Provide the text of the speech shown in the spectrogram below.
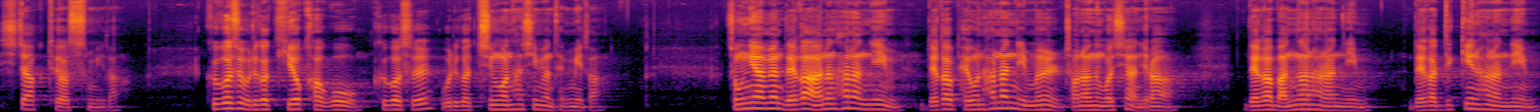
시작되었습니다. 그것을 우리가 기억하고 그것을 우리가 증언하시면 됩니다. 정리하면 내가 아는 하나님, 내가 배운 하나님을 전하는 것이 아니라 내가 만난 하나님, 내가 느낀 하나님,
